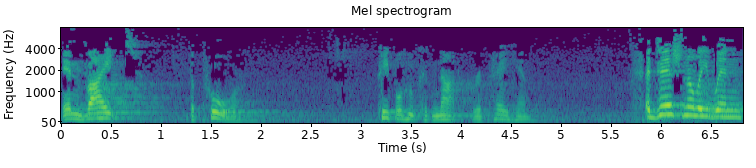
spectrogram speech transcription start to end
invite the poor, people who could not repay him. Additionally, when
